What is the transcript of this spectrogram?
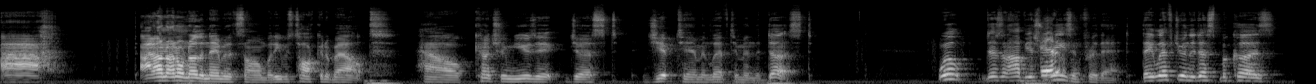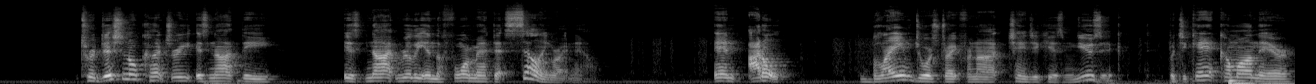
ah, I don't, I don't know the name of the song, but he was talking about how country music just gypped him and left him in the dust. Well, there's an obvious reason for that. They left you in the dust because traditional country is not the is not really in the format that's selling right now. And I don't blame George Strait for not changing his music, but you can't come on there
